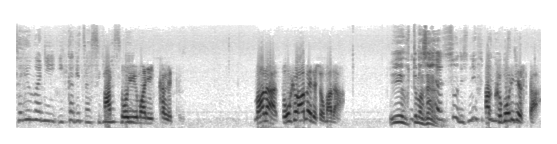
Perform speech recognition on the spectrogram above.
という間に1ヶ月は過ぎあますねっという間に1ヶ月。まだ東京雨でしょ、まだ。いえ、降ってませんあ、曇りですか？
